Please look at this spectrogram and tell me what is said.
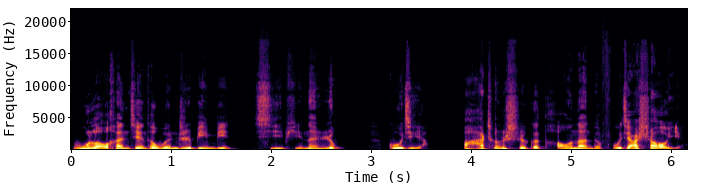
吴老汉见他文质彬彬、细皮嫩肉，估计呀，八成是个逃难的富家少爷。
